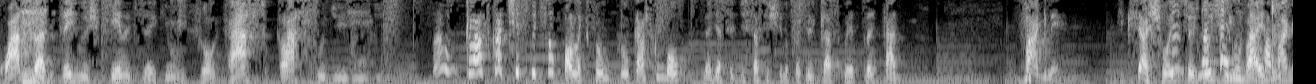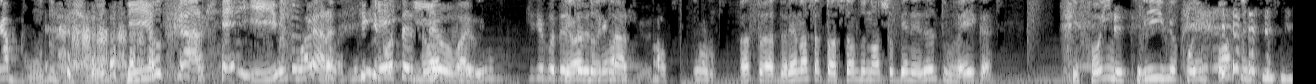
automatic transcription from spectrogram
4x3 nos pênaltis aqui, um jogaço clássico de, de, de, Um clássico atípico de São Paulo, né, que foi um, um clássico bom né, de, de se assistir, não foi aquele clássico retrancado. Wagner, que, que você achou aí dos seus dois rivais? Pra vagabundo, bicho. Meu Deus, cara, que é isso, cara? O que, que, aconteceu, Maio? O que, que aconteceu nesse clássico? Eu adorei a nossa atuação do nosso Benedetto Veiga, que foi incrível, foi importantíssimo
